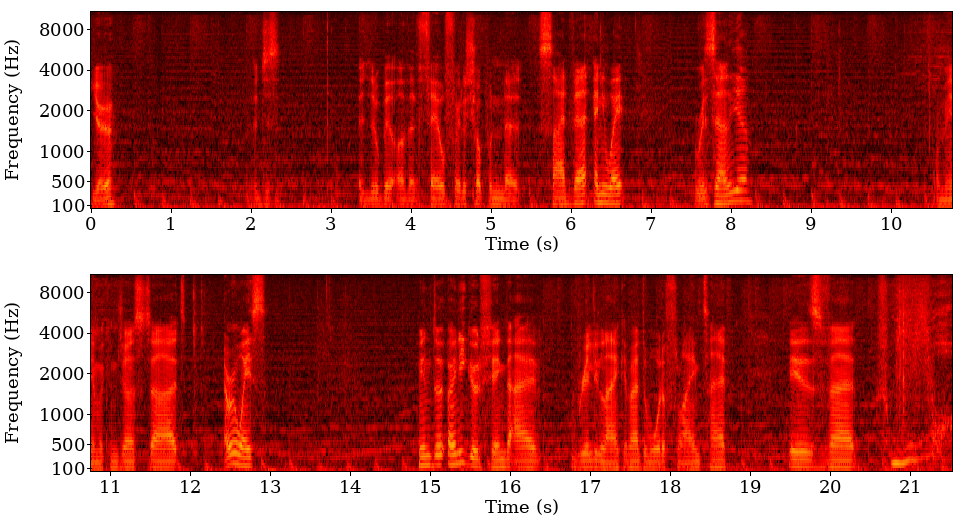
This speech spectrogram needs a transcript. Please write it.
Yo. Just a little bit of a fail Photoshop on the side there. Anyway, Roselia. I mean, we can just, uh, arrow waste. I mean, the only good thing that I really like about the water flying type is that. Why?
